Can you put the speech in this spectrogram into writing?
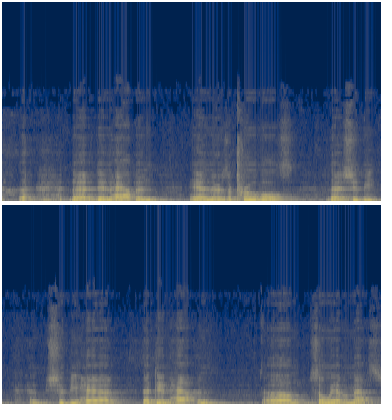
that didn't happen, and there's approvals that should be, should be had that didn't happen. Um, So we have a mess.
